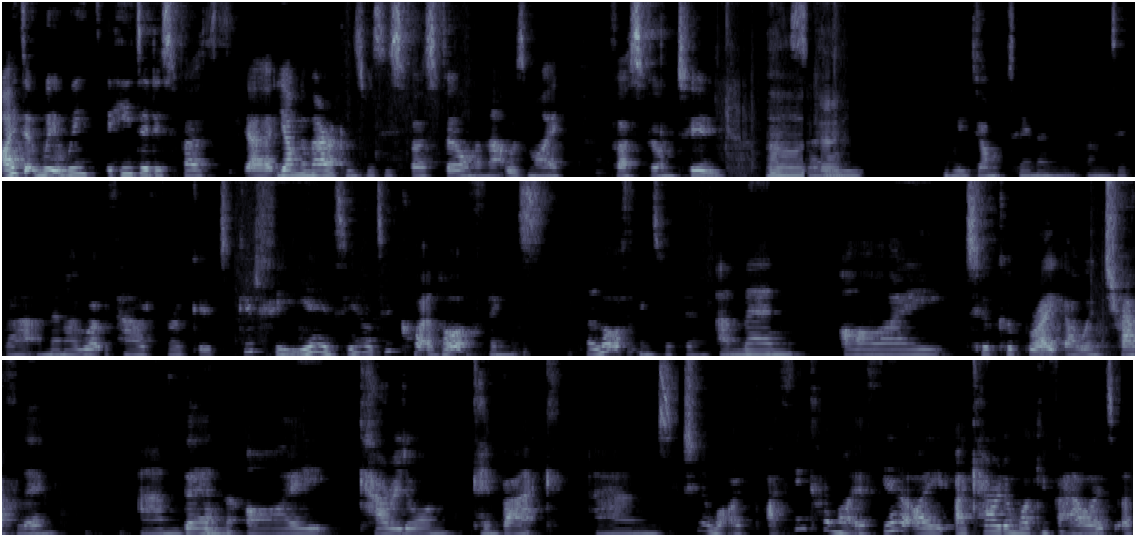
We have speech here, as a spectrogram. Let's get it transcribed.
I did, we, we he did his first uh, Young Americans was his first film, and that was my first film too. Oh, okay. we, we jumped in and, and did that, and then I worked with Howard for a good good few years. Yeah, I did quite a lot of things, a lot of things with him, and then I took a break. I went travelling, and then I carried on, came back, and do you know what? I, I think I might have. Yeah, I, I carried on working for Howard. I,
